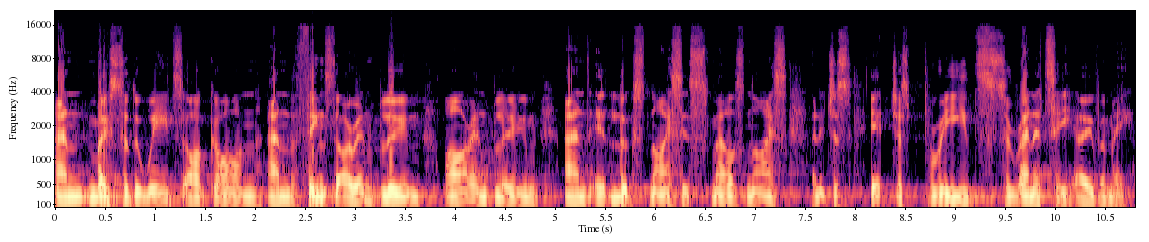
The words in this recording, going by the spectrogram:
and most of the weeds are gone, and the things that are in bloom are in bloom, and it looks nice, it smells nice, and it just, it just breathes serenity over me.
